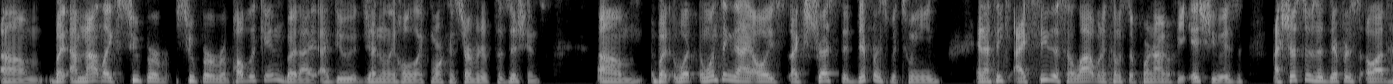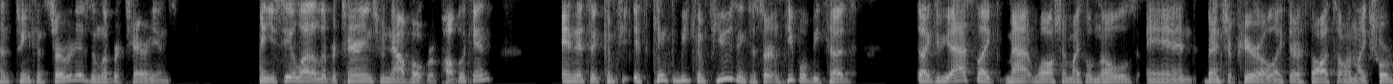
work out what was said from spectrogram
Um, but I'm not like super super Republican, but I, I do generally hold like more conservative positions. Um, but what one thing that I always like stress the difference between, and I think I see this a lot when it comes to pornography issue, is I stress there's a difference a lot of times between conservatives and libertarians. And you see a lot of libertarians who now vote Republican, and it's a it can be confusing to certain people because like if you ask like Matt Walsh and Michael Knowles and Ben Shapiro like their thoughts on like should,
